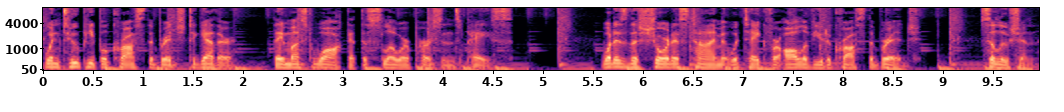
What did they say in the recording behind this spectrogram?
When two people cross the bridge together, they must walk at the slower person's pace. What is the shortest time it would take for all of you to cross the bridge? Solution.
